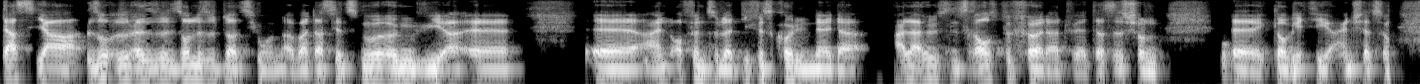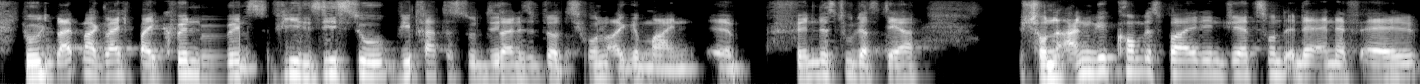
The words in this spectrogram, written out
Das ja, so, also so eine Situation. Aber dass jetzt nur irgendwie äh, äh, ein Offense- oder Defense Coordinator allerhöchstens rausbefördert wird. Das ist schon, äh, glaube ich, richtige Einschätzung. Jules, bleib mal gleich bei Quinn Williams. Wie siehst du, wie betrachtest du seine Situation allgemein? Äh, findest du, dass der schon angekommen ist bei den Jets und in der NFL?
